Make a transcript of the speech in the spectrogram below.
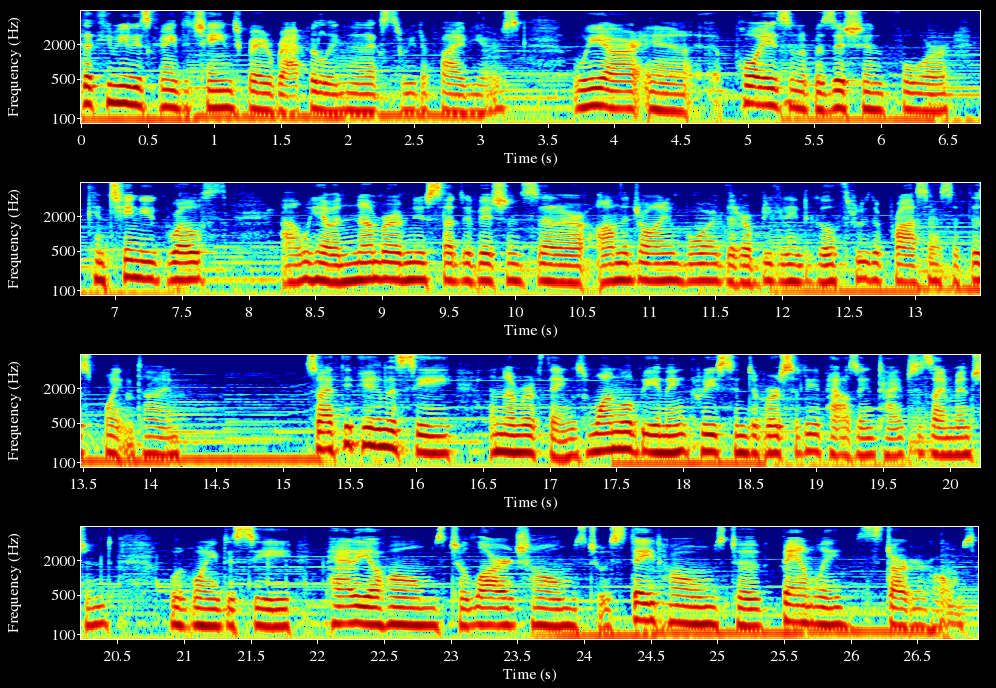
The community is going to change very rapidly in the next three to five years. We are in, poised in a position for continued growth. Uh, we have a number of new subdivisions that are on the drawing board that are beginning to go through the process at this point in time. So I think you're going to see a number of things. One will be an increase in diversity of housing types, as I mentioned. We're going to see patio homes to large homes to estate homes to family starter homes.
